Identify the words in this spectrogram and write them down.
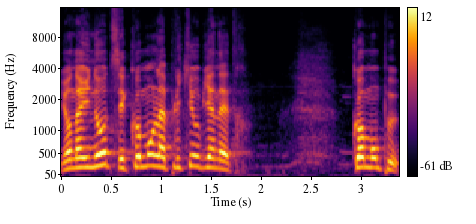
Il y en a une autre, c'est comment l'appliquer au bien-être? Comme on peut.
